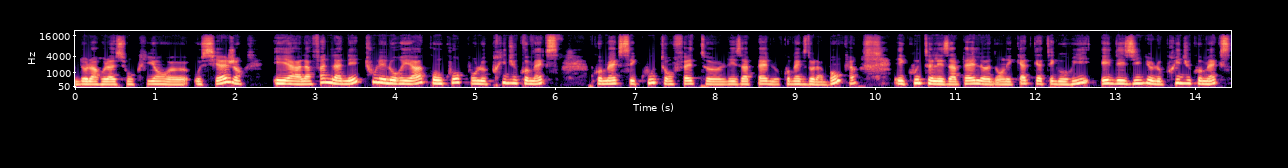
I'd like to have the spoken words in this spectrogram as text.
de la relation client au siège. Et à la fin de l'année, tous les lauréats concourent pour le prix du COMEX. COMEX écoute en fait euh, les appels, le COMEX de la banque, hein, écoute les appels dans les quatre catégories et désigne le prix du COMEX,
